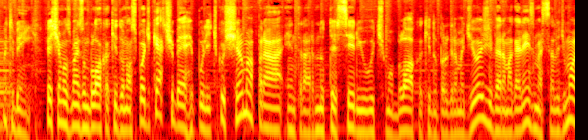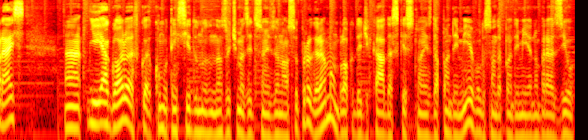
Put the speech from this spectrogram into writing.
Muito bem, fechamos mais um bloco aqui do nosso podcast BR Político Chama para entrar no terceiro e último bloco aqui do programa de hoje. Vera Magalhães, Marcelo de Moraes. Uh, e agora, como tem sido no, nas últimas edições do nosso programa, um bloco dedicado às questões da pandemia, evolução da pandemia no Brasil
